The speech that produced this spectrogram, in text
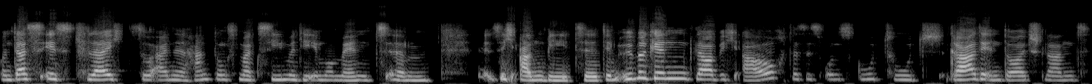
Und das ist vielleicht so eine Handlungsmaxime, die im Moment ähm, sich anbietet. Im Übrigen glaube ich auch, dass es uns gut tut, gerade in Deutschland,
